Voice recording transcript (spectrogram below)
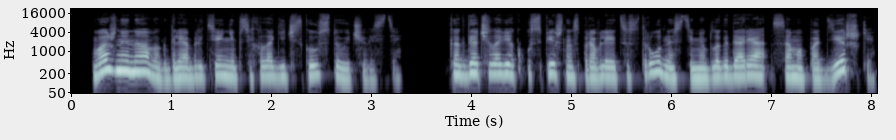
— важный навык для обретения психологической устойчивости. Когда человек успешно справляется с трудностями благодаря самоподдержке,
